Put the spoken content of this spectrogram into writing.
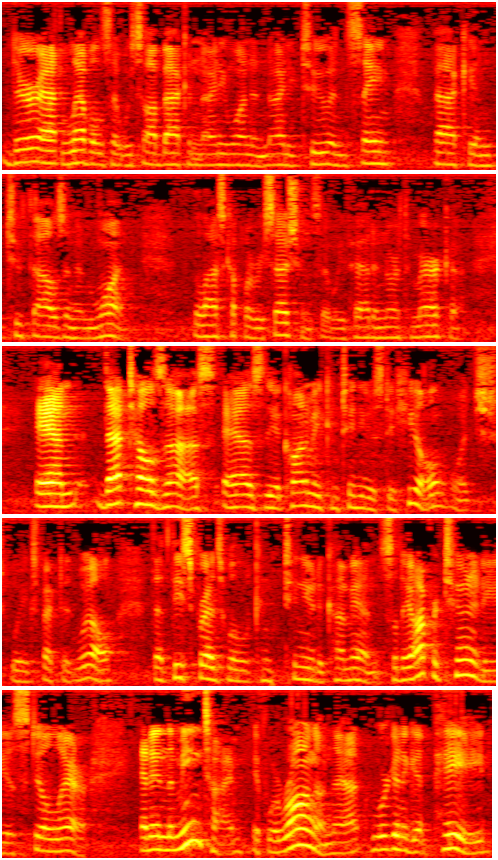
they're at levels that we saw back in 91 and 92 and same back in 2001, the last couple of recessions that we've had in North America. And that tells us, as the economy continues to heal, which we expect it will, that these spreads will continue to come in. So the opportunity is still there. And in the meantime, if we're wrong on that, we're going to get paid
